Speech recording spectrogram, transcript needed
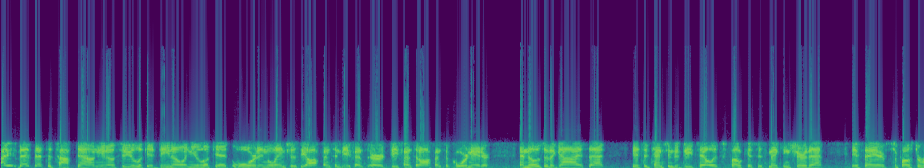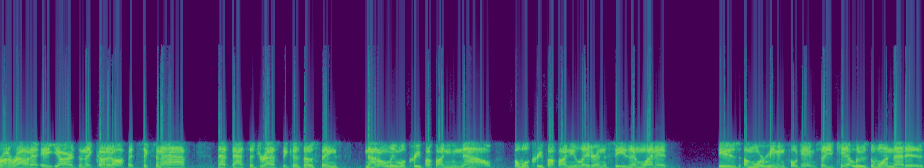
I, that that's a top down, you know. So you look at Dino and you look at Ward and Lynch as the offense and defense or defense and offensive coordinator, and those are the guys that it's attention to detail, it's focus, it's making sure that if they're supposed to run a route at eight yards and they cut it off at six and a half, that that's addressed because those things not only will creep up on you now, but will creep up on you later in the season when it is a more meaningful game. So you can't lose the one that is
